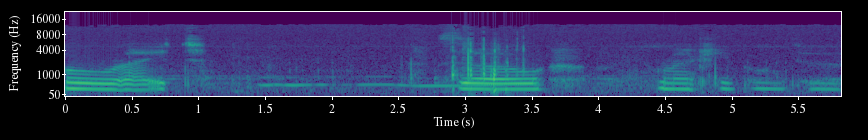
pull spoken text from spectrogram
Alright. So, I'm actually going to...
